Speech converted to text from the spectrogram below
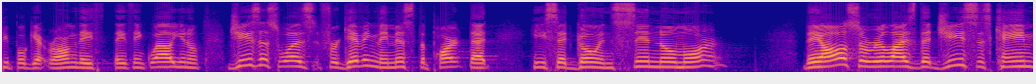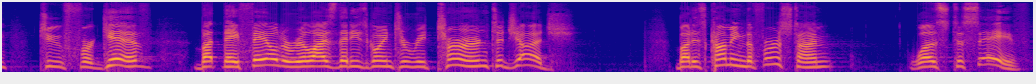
people get wrong. They, they think, well, you know, Jesus was forgiving. They missed the part that he said, go and sin no more. They also realize that Jesus came to forgive, but they fail to realize that he's going to return to judge. But his coming the first time was to save.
